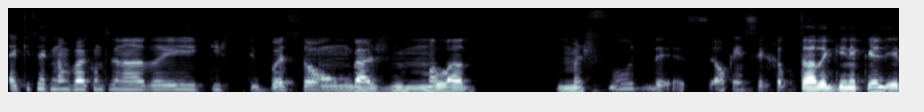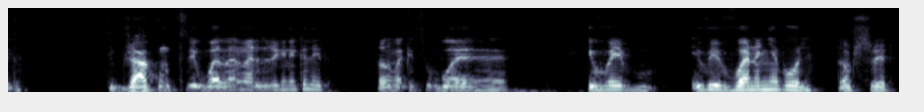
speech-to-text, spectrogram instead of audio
É que isso é que não vai acontecer nada e que isto tipo, é só um gajo malado. Mas foda-se. Alguém ser raptado aqui na calheira. Tipo, já aconteceu bué da merda aqui na calheira. O problema é que isso bué. Eu vivo. Eu vivo bué na minha bolha. Estão a perceber?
